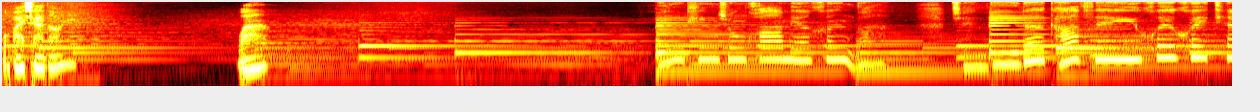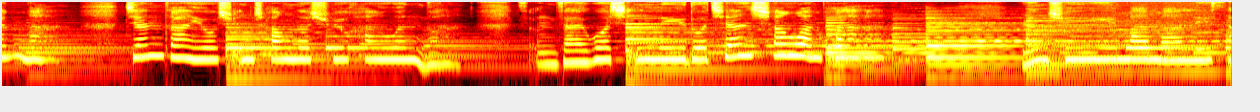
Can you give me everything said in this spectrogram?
我怕吓到你。晚安。荧屏中画面很暖，见底的咖啡一回回填满，简单又寻常的嘘寒问暖。曾在我心里多千想万盼，人群已慢慢离散，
